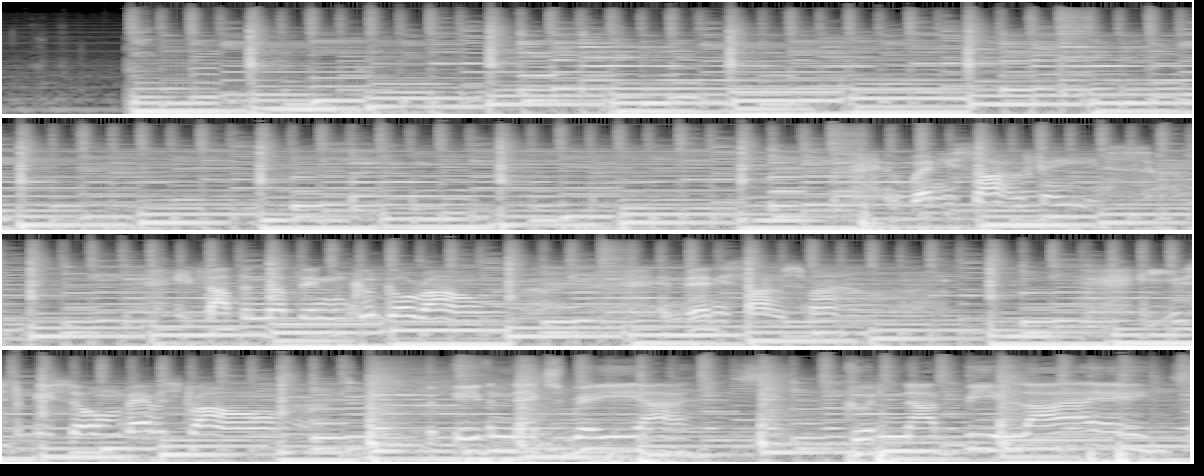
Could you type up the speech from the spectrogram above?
saw her face, he thought that nothing could go wrong. And then he saw her smile. He used to be so very strong. But even X ray eyes could not realize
